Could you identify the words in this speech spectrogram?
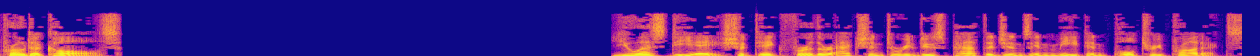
Protocols USDA should take further action to reduce pathogens in meat and poultry products.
